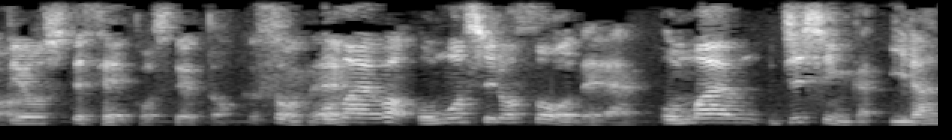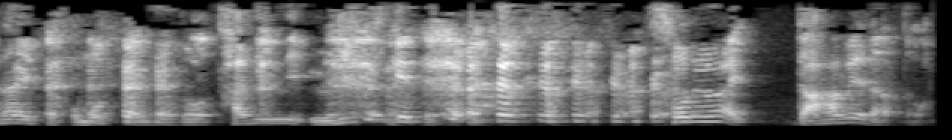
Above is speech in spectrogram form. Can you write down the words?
まあ表して成功してると。そうね。お前は面白そうで、お前自身がいらないと思ってるものを他人に売りつけてる。それはダメだと。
